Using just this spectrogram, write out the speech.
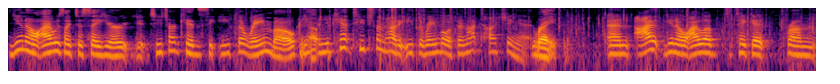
you know, I always like to say here, you teach our kids to eat the rainbow, Yep. and you can't teach them how to eat the rainbow if they're not touching it. Right. And I, you know, I love to take it from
